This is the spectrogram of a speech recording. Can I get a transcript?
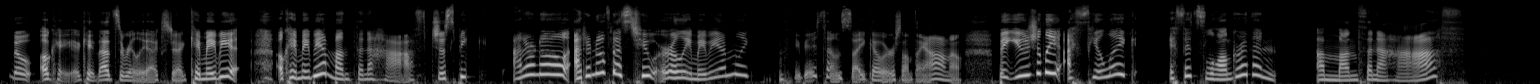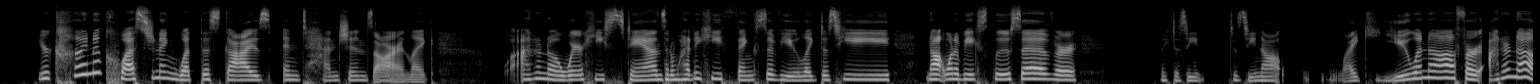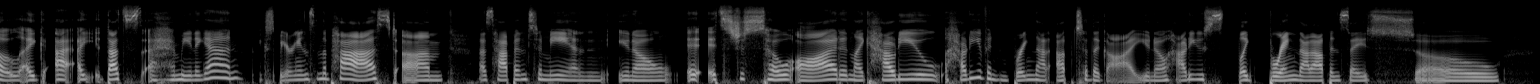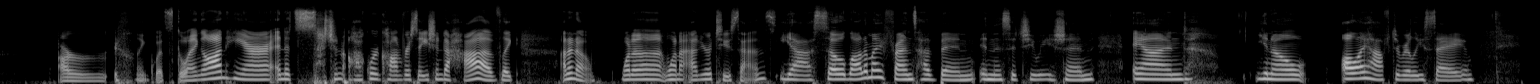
no, okay, okay, that's really extra. Okay, maybe okay, maybe a month and a half. Just be I don't know. I don't know if that's too early. Maybe I'm like maybe I sound psycho or something. I don't know. But usually I feel like if it's longer than a month and a half, you're kind of questioning what this guy's intentions are and like I don't know where he stands and what he thinks of you. Like does he not want to be exclusive or like does he does he not like you enough or I don't know. Like I, I that's I mean again, experience in the past. Um that's happened to me and you know, it, it's just so odd and like how do you how do you even bring that up to the guy, you know? How do you like bring that up and say so are like what's going on here and it's such an awkward conversation to have. Like I don't know. Want to want to add your two cents? Yeah, so a lot of my friends have been in this situation and you know, all I have to really say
